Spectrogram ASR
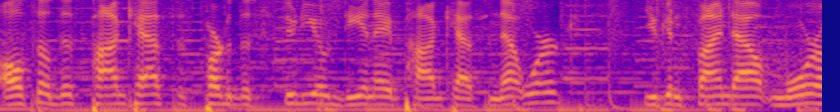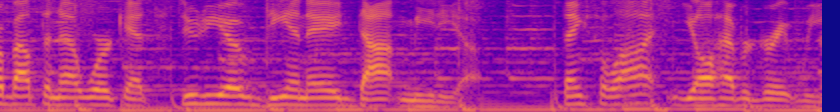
Also, this podcast is part of the Studio DNA Podcast Network. You can find out more about the network at studiodna.media. Thanks a lot. Y'all have a great week.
